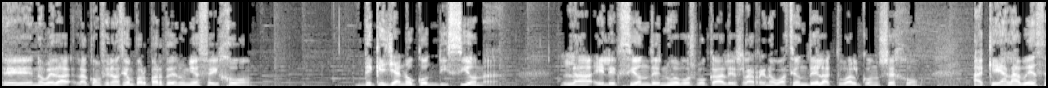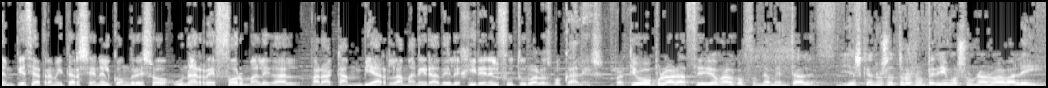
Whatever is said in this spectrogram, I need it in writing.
Eh, novedad, la confirmación por parte de Núñez Feijó de que ya no condiciona la elección de nuevos vocales, la renovación del actual Consejo, a que a la vez empiece a tramitarse en el Congreso una reforma legal para cambiar la manera de elegir en el futuro a los vocales. El Partido Popular ha cedido en algo fundamental, y es que nosotros no pedimos una nueva ley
